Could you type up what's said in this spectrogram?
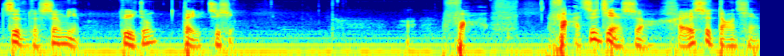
制度的生命，最终在于执行。啊，法法治建设，还是当前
